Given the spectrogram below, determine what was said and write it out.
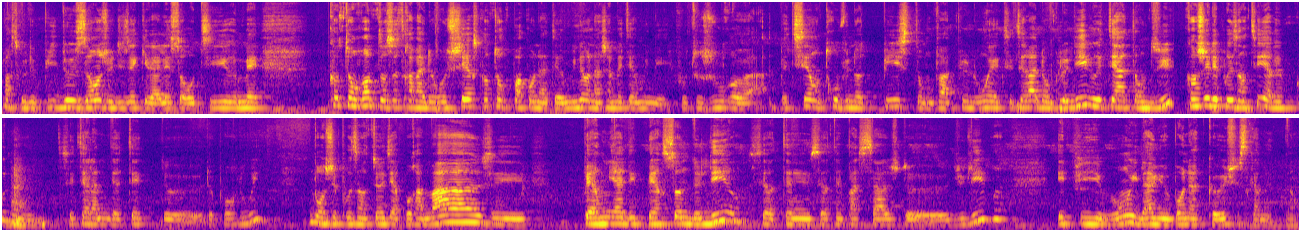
Parce que depuis deux ans, je disais qu'il allait sortir, mais quand on rentre dans un travail de recherche, quand on croit qu'on a terminé, on n'a jamais terminé. Il faut toujours, euh, ben, tiens, on trouve une autre piste, on va plus loin, etc. Donc le livre était attendu. Quand je l'ai présenté, il y avait beaucoup de monde. C'était à la médiathèque de, Port-Louis. Bon, j'ai présenté un diaporama, j'ai permis à des personnes de lire certains, passages du livre. Et puis, bon, il a eu un bon accueil jusqu'à maintenant.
